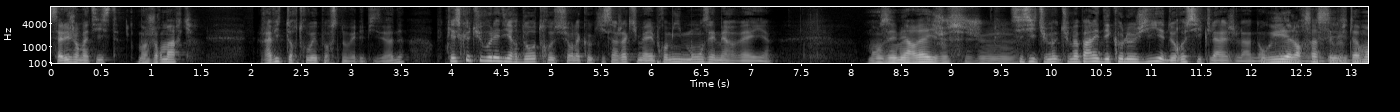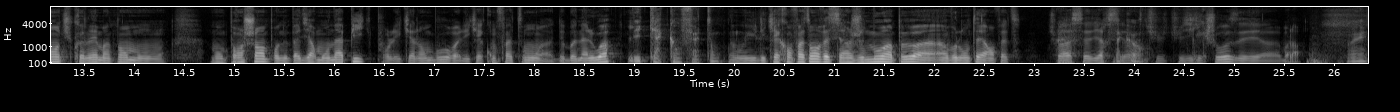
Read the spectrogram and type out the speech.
Salut Jean-Baptiste. Bonjour Marc. Ravi de te retrouver pour ce nouvel épisode. Qu'est-ce que tu voulais dire d'autre sur la coquille Saint-Jacques Tu m'avais promis Monts et Merveilles? Monts et Merveilles, je. je... Si, si, tu m'as parlé d'écologie et de recyclage là. dans oui, ton alors ça, c'est évidemment, tu connais maintenant mon, mon penchant, pour ne pas dire mon apic, pour les calembours et les caconfatons euh, de bonne aloi. Les cacanfatons. Oui, les caconfatons, en fait, c'est un jeu de mots un peu euh, involontaire, en fait. Tu vois, c'est-à-dire que tu, tu dis quelque chose et euh, voilà. Ouais.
